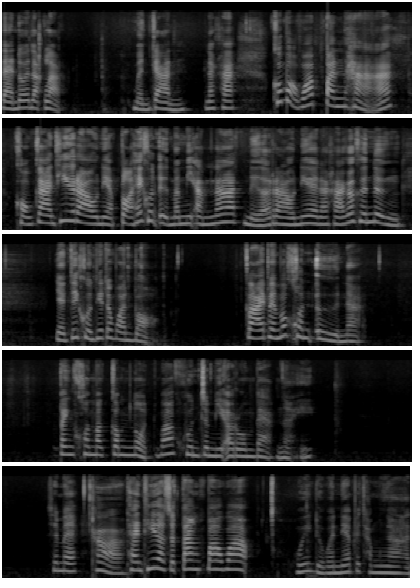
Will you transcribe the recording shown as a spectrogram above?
แต่โดยหลักๆเหมือนกันนะคะเขาบอกว่าปัญหาของการที่เราเนี่ยปล่อยให้คนอื่นมามีอำนาจเหนือเราเนี่ยนะคะ ก็คือหนึ่งอย่างที่คุณที่ตะวันบอก กลายเป็นว่าคนอื่นน่ะ เป็นคนมากำหนดว่าคุณจะมีอารมณ์แบบไหน ใช่ไหมค่ะแทนที่เราจะตั้งเป้าว่าเฮ้ยเดี๋ยววันเนี้ยไปทำงาน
